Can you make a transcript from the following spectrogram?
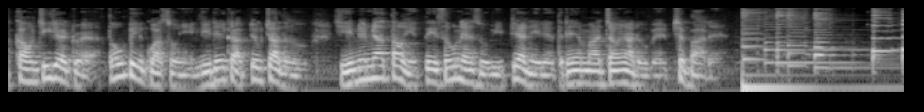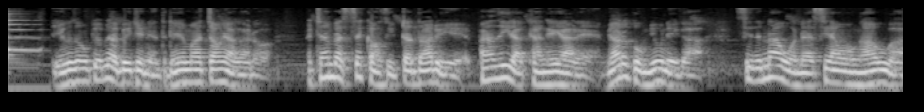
အကောင်ကြီးတဲ့အတွက်သုံးပေกว่าဆိုရင်လေတွေကပြုတ်ကျသလိုရေမြများတောက်ရင်သေဆုံးနေဆိုပြီးပြက်နေတဲ့သတင်းမှအကြောင်းအရာတို့ပဲဖြစ်ပါတယ်။အရင်ဆုံးပြောပြပေးခြင်းတဲ့သတင်းမှအကြောင်းအရာကတော့ အကြမ်းဖက်စစ်ကောင်စီတပ်သားတွေရဲ့ဖမ်းဆီးတာခံခဲ့ရတဲ့မြောက်တကုံမြို့နယ်ကစေတနာဝန်ထမ်းဆရာဝန်9ဦးဟာ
